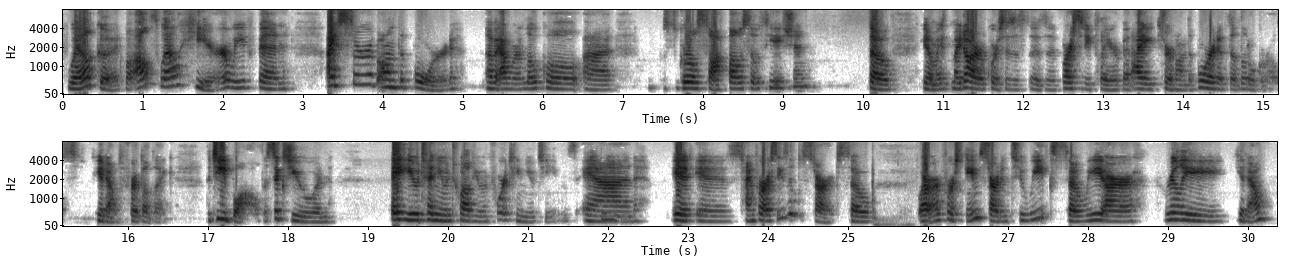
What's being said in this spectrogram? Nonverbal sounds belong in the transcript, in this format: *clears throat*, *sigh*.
Well, good. Well, all's well here. We've been, I serve on the board of our local uh, girls softball association. So, you know, my, my daughter, of course, is a, is a varsity player, but I serve on the board of the little girls, you know, for the like the T-ball, the 6U and 8U, 10U, and 12U, and 14U teams. And it is time for our season to start. So, our, our first games start in two weeks. So we are really, you know,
